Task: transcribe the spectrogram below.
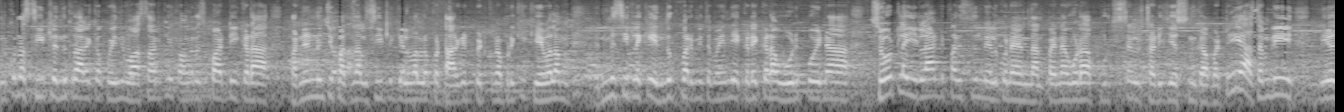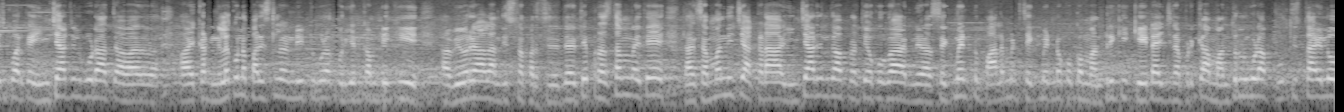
అనుకున్న సీట్లు ఎందుకు రాలేకపోయింది? వాస్తవానికి కాంగ్రెస్ పార్టీ ఇక్కడ పన్నెండు నుంచి పద్నాలుగు సీట్లు గెలవాలని ఒక టార్గెట్ పెట్టుకున్నప్పటికీ కేవలం ఎనిమిది సీట్లకే ఎందుకు పరిమితమైంది? ఎక్కడెక్కడ ఓడిపోయిన చోట్ల ఇలాంటి పరిస్థితులు నెలకొన్నాయని దానిపైన కూడా పూర్తి స్థాయిలో స్టడీ చేస్తుంది కాబట్టి అసెంబ్లీ నియోజకవర్గ ఇన్ఛార్జీలు కూడా ఇక్కడ నెలకొన్న పరిస్థితులన్నింటినీ కూడా కొరియన్ కమిటీకి వివరాలు అందిస్తున్న పరిస్థితి అయితే ప్రస్తుతం అయితే దానికి సంబంధించి అక్కడ ఇన్ఛార్జీలుగా ప్రతి ఒక్కొక్క సెగ్మెంట్ పార్లమెంట్ సెగ్మెంట్ ఒక్కొక్క మంత్రికి కేటాయించినప్పటికీ ఆ మంత్రులు కూడా పూర్తి స్థాయిలో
